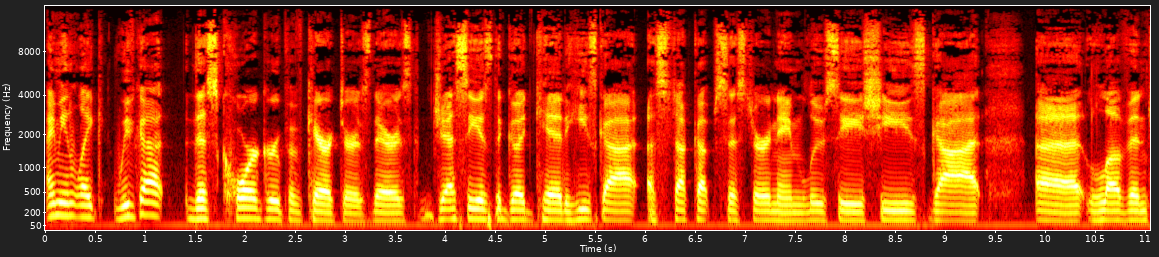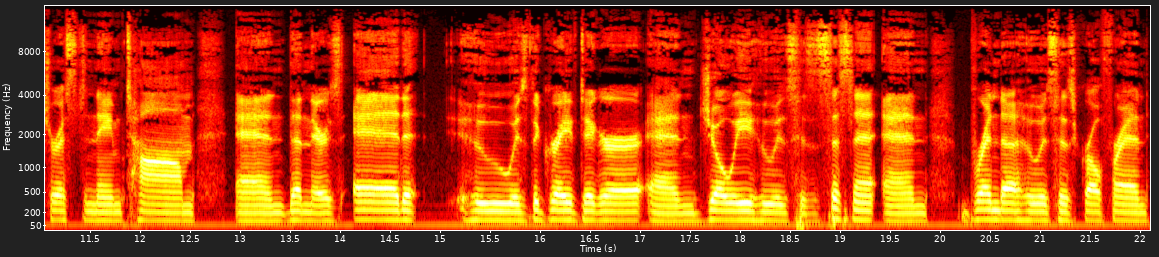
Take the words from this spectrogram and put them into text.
I mean, like, we've got this core group of characters. There's Jesse is the good kid. He's got a stuck up sister named Lucy. She's got a love interest named Tom. And then there's Ed, who is the gravedigger, and Joey, who is his assistant, and Brenda, who is his girlfriend,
